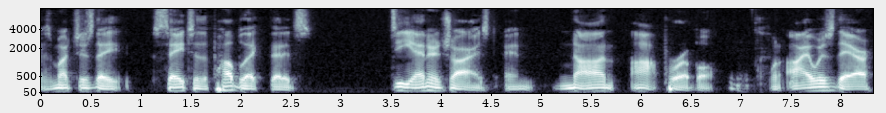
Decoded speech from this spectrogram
As much as they say to the public that it's de-energized and non-operable. When I was there,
